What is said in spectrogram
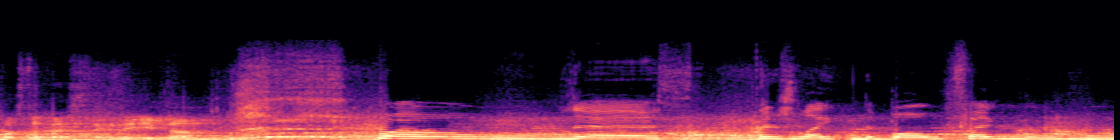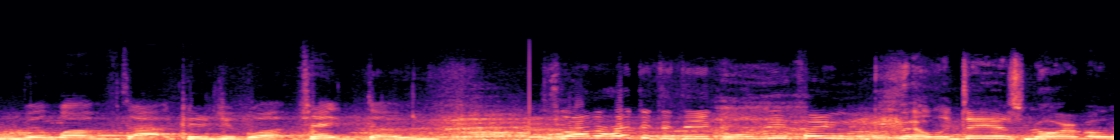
What's the best thing that you've done? Well, the there's like the ball thing. We love that because you go upside down. Joanna, how did the day go, do you think? Well, the day is normal.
